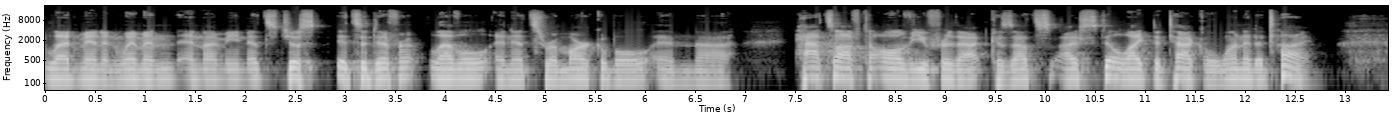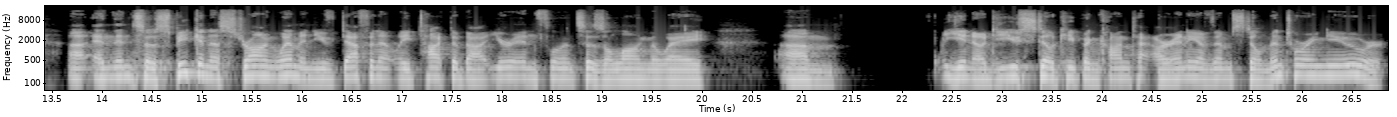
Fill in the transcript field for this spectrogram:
lead men and women. And I mean, it's just, it's a different level and it's remarkable. And uh, hats off to all of you for that because that's, I still like to tackle one at a time. Uh, and then, so speaking of strong women, you've definitely talked about your influences along the way. Um, you know, do you still keep in contact? Are any of them still mentoring you, or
